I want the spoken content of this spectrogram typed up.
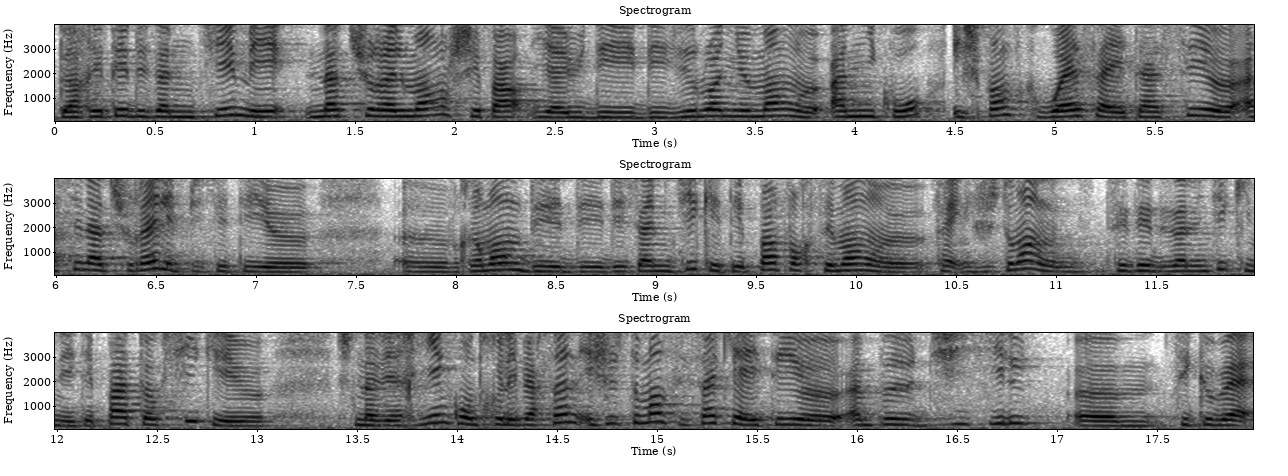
d'arrêter des amitiés, mais naturellement, je sais pas, il y a eu des, éloignements euh, amicaux, et je pense que ouais, ça a été assez, euh, assez naturel, et puis c'était euh, vraiment des, des, des, amitiés qui n'étaient pas forcément, enfin justement, c'était des amitiés qui n'étaient pas toxiques, et je n'avais rien contre les personnes, et justement, c'est ça qui a été un peu difficile, c'est que ben,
